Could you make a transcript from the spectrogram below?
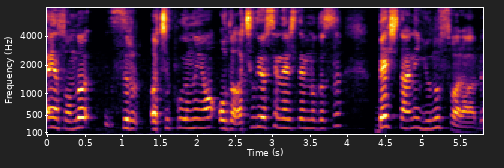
En sonunda sır açıklanıyor. Oda açılıyor senaristlerin odası. 5 tane Yunus var abi.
